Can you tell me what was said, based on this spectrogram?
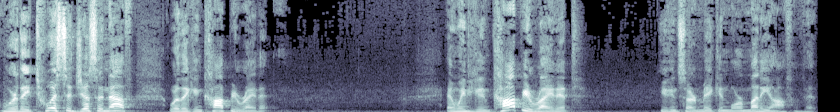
where they twist it just enough where they can copyright it. And when you can copyright it, you can start making more money off of it.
